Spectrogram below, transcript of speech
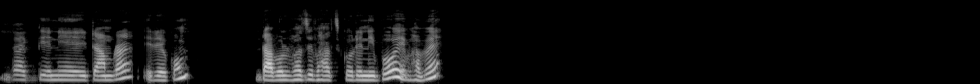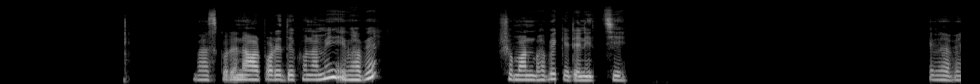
দাগ দিয়ে নিয়ে এটা আমরা এরকম ডাবল ভাজে ভাজ করে নিব এভাবে। ভাজ করে নেওয়ার পরে দেখুন আমি এভাবে সমানভাবে কেটে নিচ্ছি। এভাবে।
